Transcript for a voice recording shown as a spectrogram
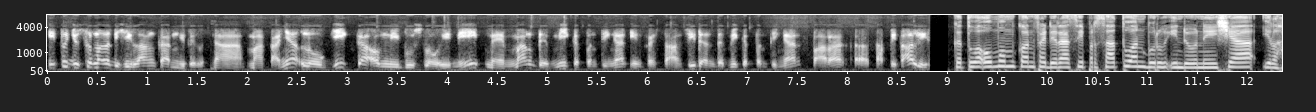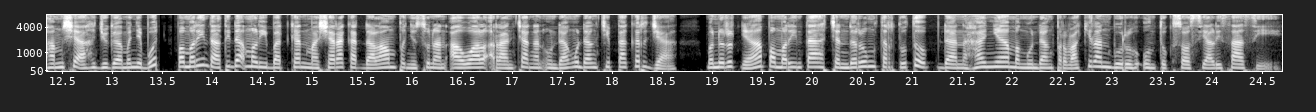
itu justru malah dihilangkan gitu loh. Nah, makanya logika Omnibus Law ini memang demi kepentingan investasi dan demi kepentingan para uh, kapitalis. Ketua Umum Konfederasi Persatuan Buruh Indonesia Ilham Syah juga menyebut pemerintah tidak melibatkan masyarakat dalam penyusunan awal rancangan Undang-Undang Cipta Kerja. Menurutnya, pemerintah cenderung tertutup dan hanya mengundang perwakilan buruh untuk sosialisasi.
